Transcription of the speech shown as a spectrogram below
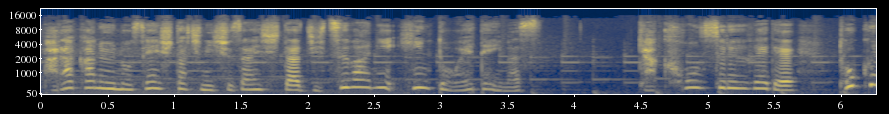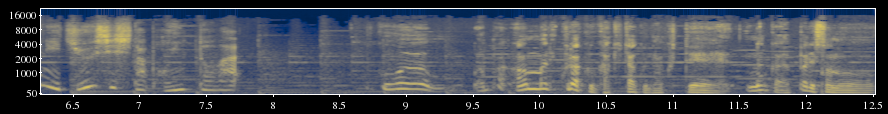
パラカヌーの選手たちに取材した実話にヒントを得ています。脚本する上で特に重視したポイントは？僕はあんまり暗く書きたくなくてなんかやっぱりその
